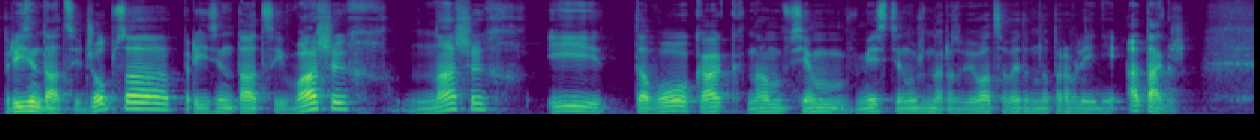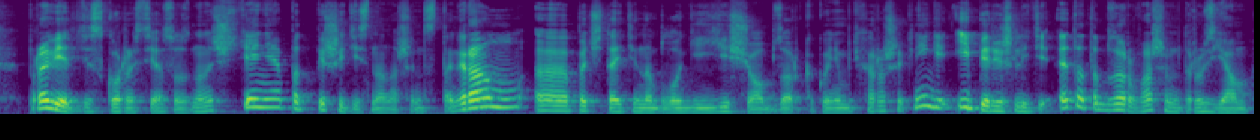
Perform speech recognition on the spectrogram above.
презентации Джобса, презентаций ваших, наших, и того, как нам всем вместе нужно развиваться в этом направлении. А также проверьте скорость и осознанность чтения, подпишитесь на наш инстаграм, э, почитайте на блоге еще обзор какой-нибудь хорошей книги и перешлите этот обзор вашим друзьям.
